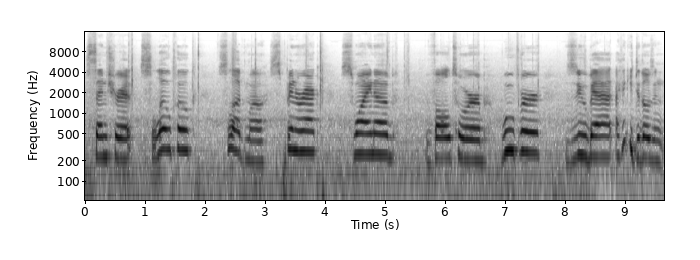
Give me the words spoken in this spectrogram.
Sentret, Slowpoke, Slugma, Spinarak, Swinub, Voltorb, Wooper, Zubat. I think he did those in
